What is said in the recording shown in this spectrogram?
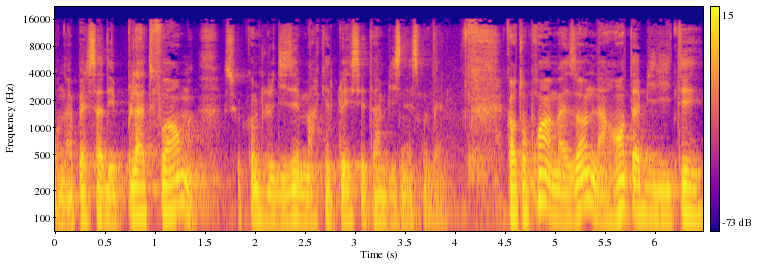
on appelle ça des plateformes, parce que comme je le disais, marketplace, c'est un business model. Quand on prend Amazon, la rentabilité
